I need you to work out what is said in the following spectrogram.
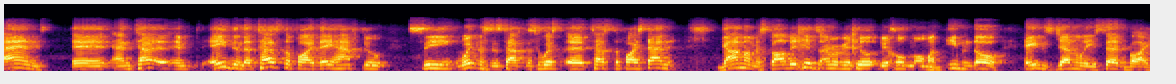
And uh, and, and Aiden that testify, they have to see witnesses have to uh, testify standing. Even though Eid is generally said by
